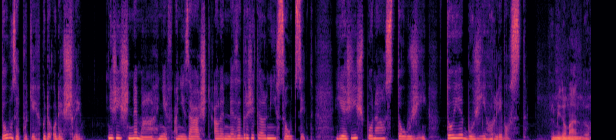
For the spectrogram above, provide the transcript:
touze po těch, kdo odešli. Ježíš nemá hněv ani zášť, ale nezadržitelný soucit. Ježíš po nás touží. To je boží horlivost. E mi domando,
